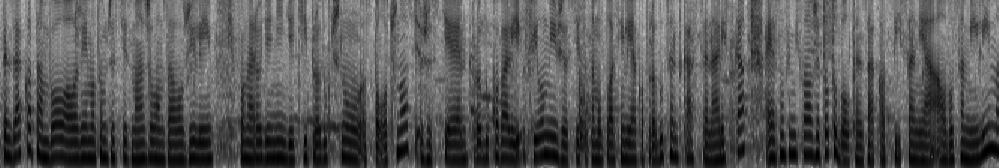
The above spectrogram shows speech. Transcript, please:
Ten základ tam bol, ale viem o tom, že ste s manželom založili po narodení detí produkčnú spoločnosť, že ste produkovali filmy, že ste sa tam uplatnili ako producentka, scenaristka. A ja som si myslela, že toto bol ten základ písania, alebo sa mýlim,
